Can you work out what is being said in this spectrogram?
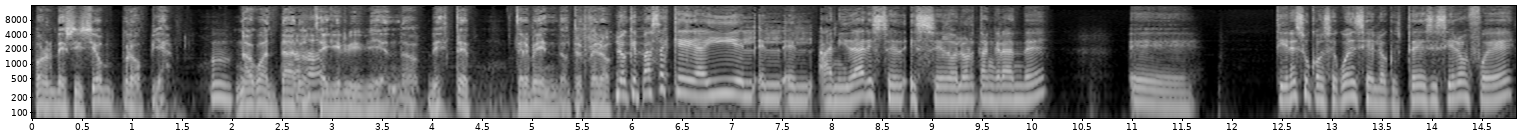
por decisión propia, Mm. no aguantaron Ajá. seguir viviendo, ¿viste? Tremendo, tre- pero Lo que pasa es que ahí el, el- el anidar ese, ese dolor tan grande eh, tiene su consecuencia. Y lo que ustedes hicieron fue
